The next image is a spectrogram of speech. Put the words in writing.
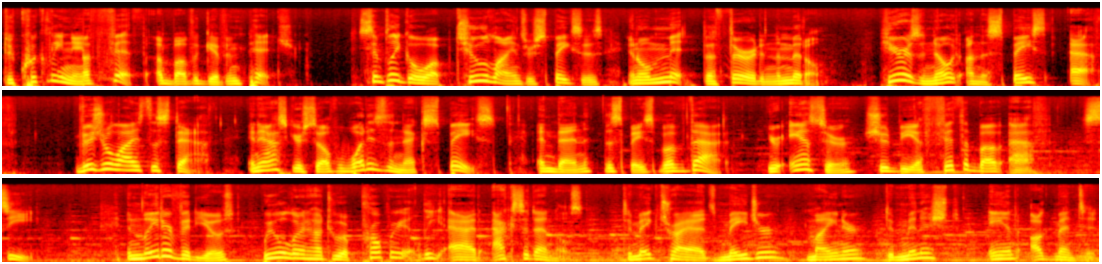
to quickly name a fifth above a given pitch. Simply go up two lines or spaces and omit the third in the middle. Here is a note on the space F. Visualize the staff and ask yourself what is the next space, and then the space above that. Your answer should be a fifth above F, C. In later videos, we will learn how to appropriately add accidentals to make triads major, minor, diminished, and augmented.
